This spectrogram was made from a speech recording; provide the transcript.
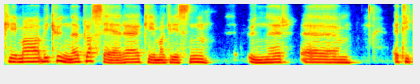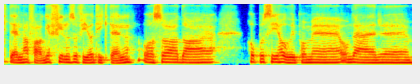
klima Vi kunne plassere klimakrisen under eh, etikkdelen av faget, filosofi- og etikkdelen. Og så da håper å si, holder vi på med om det er eh,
